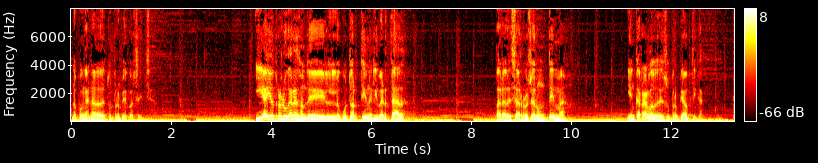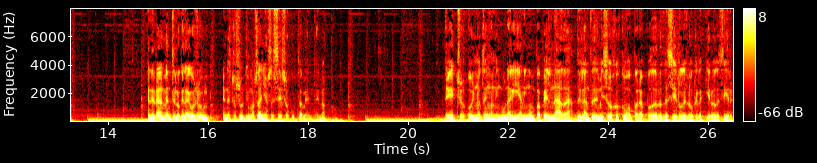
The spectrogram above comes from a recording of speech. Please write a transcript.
No pongas nada de tu propia cosecha. Y hay otros lugares donde el locutor tiene libertad para desarrollar un tema y encargarlo desde su propia óptica. Generalmente lo que hago yo en estos últimos años es eso justamente, ¿no? De hecho, hoy no tengo ninguna guía, ningún papel, nada delante de mis ojos como para poder decirles lo que les quiero decir.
